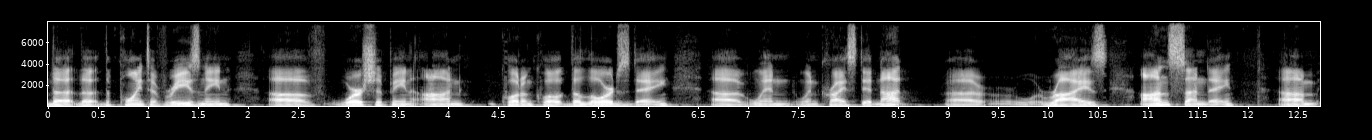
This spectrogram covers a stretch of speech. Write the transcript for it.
the the, the point of reasoning of worshiping on quote unquote the Lord's day uh, when when Christ did not rise on Sunday. Um,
